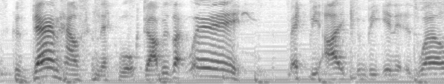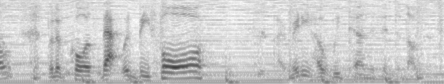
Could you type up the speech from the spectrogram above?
Because Danhausen then walked up. He was like, wait, maybe I can be in it as well. But of course, that would be four. I really hope we turn this into nonsense.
